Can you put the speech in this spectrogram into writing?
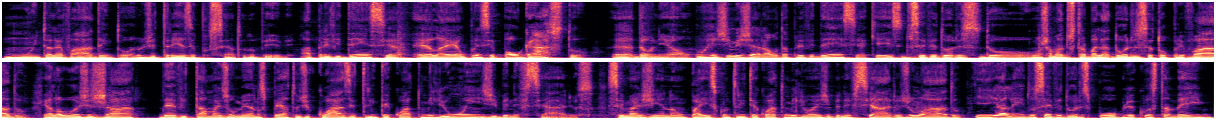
muito elevada, em torno de 13% do PIB. A previdência ela é o principal gasto eh, da União. O regime geral da Previdência, que é esse dos servidores do, vamos chamar dos trabalhadores do setor privado, ela hoje já deve estar mais ou menos perto de quase 34 milhões de beneficiários. Você imagina um país com 34 milhões de beneficiários de um lado e além dos servidores públicos também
